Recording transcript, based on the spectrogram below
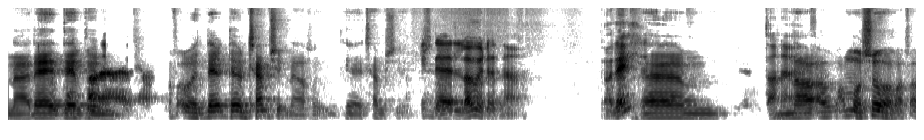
Nah, they're they've been uh, they're, they're in championship now. I think. Yeah, championship. I think they're lower than that. Are they? Um, no, know. I- I'm not sure. I, I,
